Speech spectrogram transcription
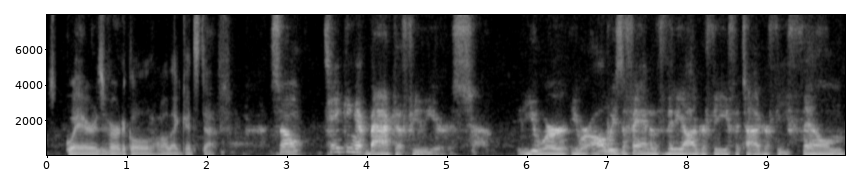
squares, vertical, all that good stuff. So taking it back a few years, you were you were always a fan of videography, photography, film,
